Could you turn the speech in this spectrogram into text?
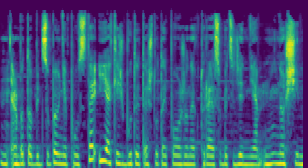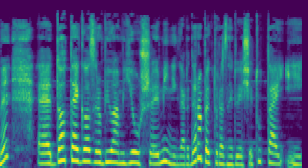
Mm, albo to być zupełnie puste i jakieś buty też tutaj położone, które sobie codziennie nosimy. E, do tego zrobiłam już mini garderobę, która znajduje się tutaj i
